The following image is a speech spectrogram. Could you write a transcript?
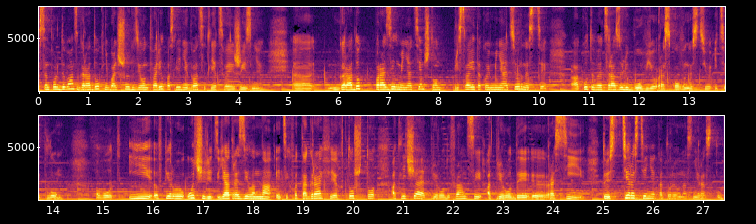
Сен-Поль-де-Ванс – городок небольшой, где он творил последние 20 лет своей жизни. Э, городок поразил меня тем, что он при своей такой миниатюрности окутывает сразу любовью, раскованностью и теплом. Вот. И в первую очередь я отразила на этих фотографиях то, что отличает природу Франции от природы э, России. То есть те растения, которые у нас не растут,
